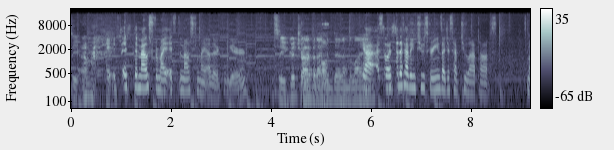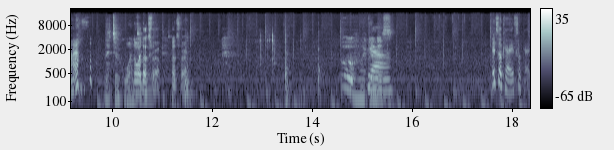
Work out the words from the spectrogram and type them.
See, I'm. It's, it's the mouse for my it's the mouse for my other computer. See, good try, oh, but I've been oh. dead. I'm lying. Yeah, so instead of having two screens, I just have two laptops. Smile. They took one. No, that's fair. That's fair. Oh my goodness. Yeah. goodness. It's okay, it's okay.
